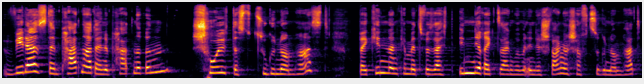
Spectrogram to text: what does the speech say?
Weder ist dein Partner, deine Partnerin schuld, dass du zugenommen hast, bei Kindern kann man jetzt vielleicht indirekt sagen, wenn man in der Schwangerschaft zugenommen hat,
